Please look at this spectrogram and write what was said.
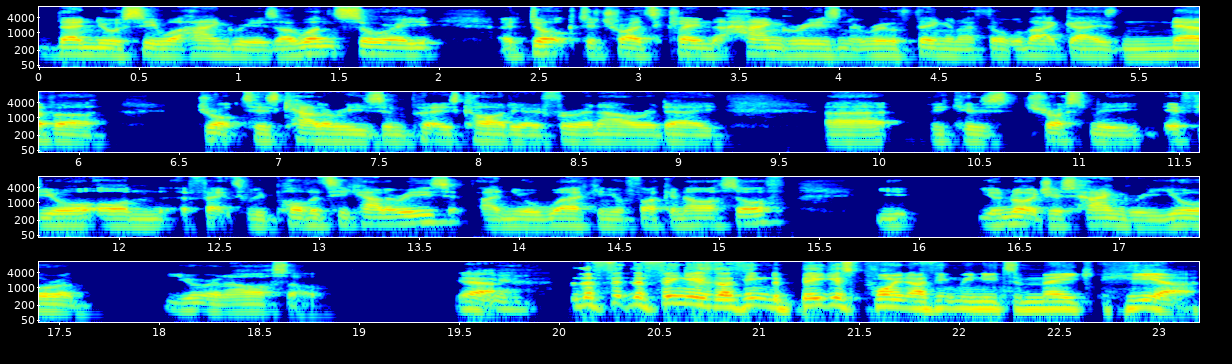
then you'll see what hangry is. I once saw a, a doctor try to claim that hangry isn't a real thing. And I thought, well, that guy's never dropped his calories and put his cardio through an hour a day. Uh, because trust me, if you're on effectively poverty calories and you're working your fucking ass off, you, you're not just hangry, you're a, you're an arsehole. Yeah. yeah. The, the thing is, I think the biggest point I think we need to make here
